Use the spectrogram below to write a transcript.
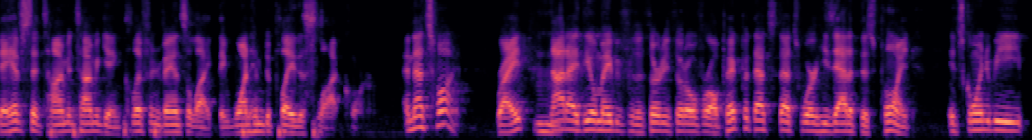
They have said time and time again, Cliff and Vance alike, they want him to play the slot corner, and that's fine, right? Mm-hmm. Not ideal maybe for the 33rd overall pick, but that's that's where he's at at this point. It's going to be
